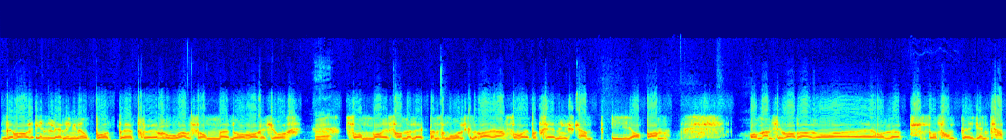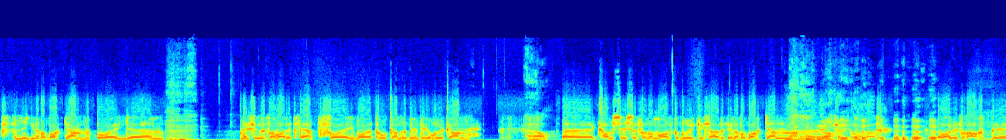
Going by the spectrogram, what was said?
det var innledningen opp på et eh, prøve-OL som eh, da var i fjor. Ja. Som var i samme løypen som OL skulle være. Så var jeg på treningscamp i Japan. Og mens jeg var der og, eh, og løp, så fant jeg en caps liggende på bakken. Og jeg, jeg syntes han var litt fet, så jeg bare tok den og begynte jeg å bruke han. Ja. Eh, kanskje ikke så normalt å bruke klær du finner på bakken, men Nei, det, var, litt sånn artig,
